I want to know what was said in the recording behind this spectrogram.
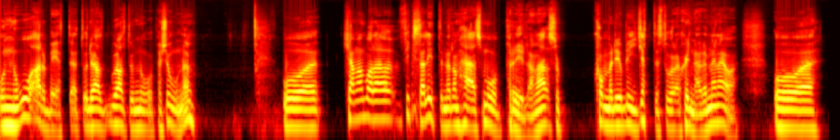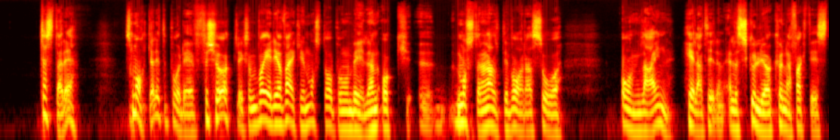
att nå arbetet och det går alltid att nå personen. Och kan man bara fixa lite med de här små prylarna så kommer det att bli jättestora skillnader menar jag. Och eh, testa det. Smaka lite på det. Försök liksom. Vad är det jag verkligen måste ha på mobilen och uh, måste den alltid vara så online hela tiden? Eller skulle jag kunna faktiskt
